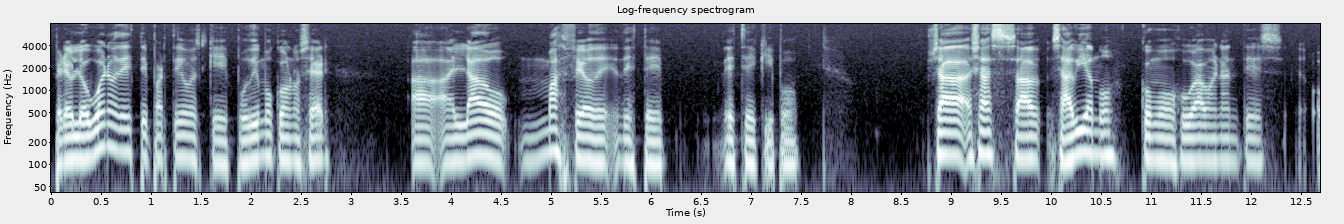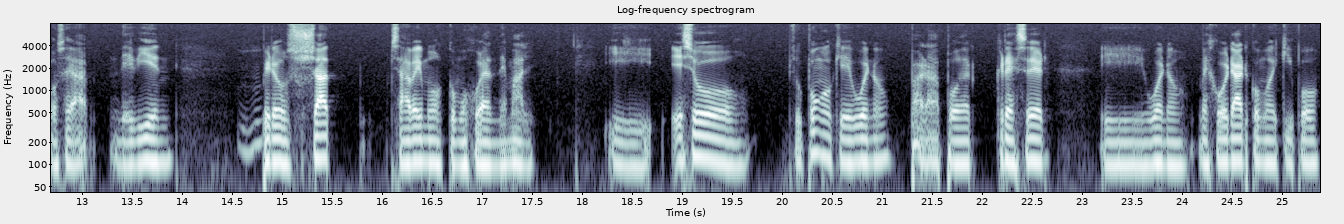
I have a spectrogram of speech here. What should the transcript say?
pero lo bueno de este partido es que pudimos conocer al lado más feo de, de este, de este equipo. ya, ya sabíamos cómo jugaban antes, o sea, de bien, pero ya sabemos cómo juegan de mal. Y eso supongo que es bueno para poder crecer y bueno, mejorar como equipo.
